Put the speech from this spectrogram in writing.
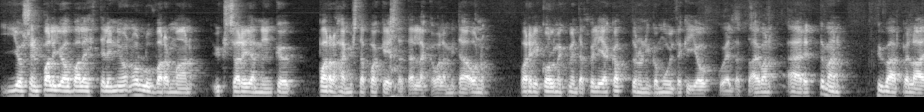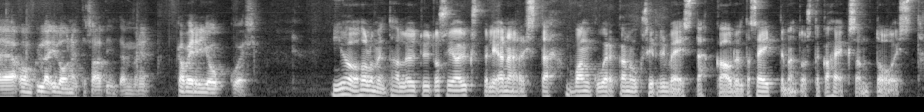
jos en paljon valehtele, niin on ollut varmaan yksi sarjan niin parhaimmista pakeista tällä kaudella, mitä on pari 30 peliä kattonut niin muiltakin joukkueilta. Että aivan äärettömän hyvä pelaaja ja on kyllä iloinen, että saatiin tämmöinen kaveri joukkueeseen. Joo, Holmiltahan löytyy tosiaan yksi peli NRistä Vancouver Canucksin riveistä kaudelta 17-18.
